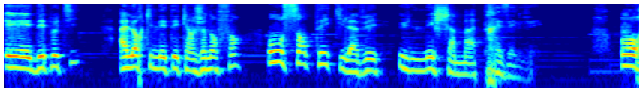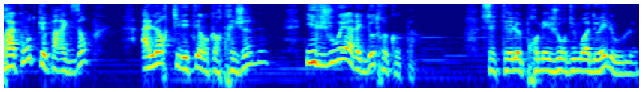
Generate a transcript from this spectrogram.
Et des petits, alors qu'il n'était qu'un jeune enfant, on sentait qu'il avait une neshama très élevée. On raconte que par exemple, alors qu'il était encore très jeune, il jouait avec d'autres copains. C'était le premier jour du mois de Elul,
